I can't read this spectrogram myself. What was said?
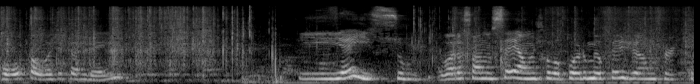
roupa hoje também. E é isso. Agora só não sei aonde eu vou pôr o meu feijão, porque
